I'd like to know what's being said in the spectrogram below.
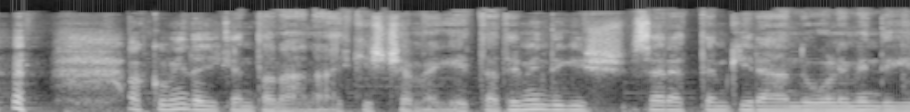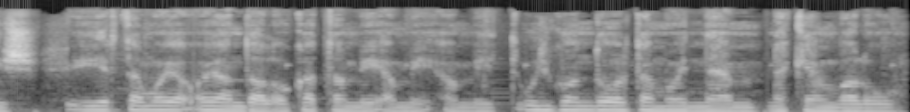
akkor mindegyiken találnál egy kis csemegét. Tehát én mindig is szerettem kirándulni, mindig is írtam olyan, olyan dalokat, ami, ami, amit úgy gondoltam, hogy nem nekem való,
